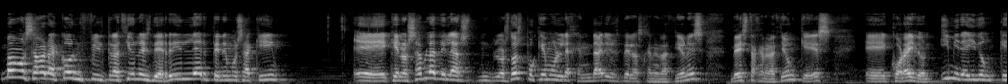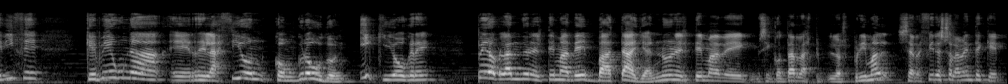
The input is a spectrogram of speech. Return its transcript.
Vamos ahora con filtraciones de Riddler, tenemos aquí eh, que nos habla de los dos Pokémon legendarios de las generaciones, de esta generación, que es eh, Coraidon y Miraidon, que dice que ve una eh, relación con Groudon y Kyogre, pero hablando en el tema de batalla, no en el tema de, sin contar los Primal, se refiere solamente que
